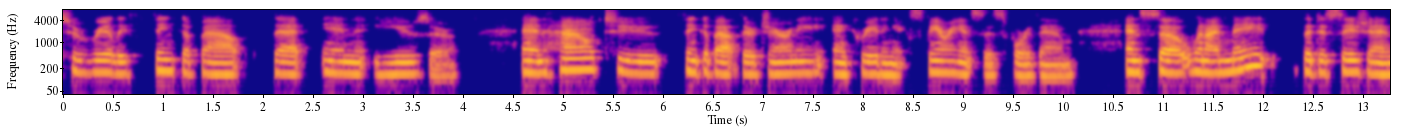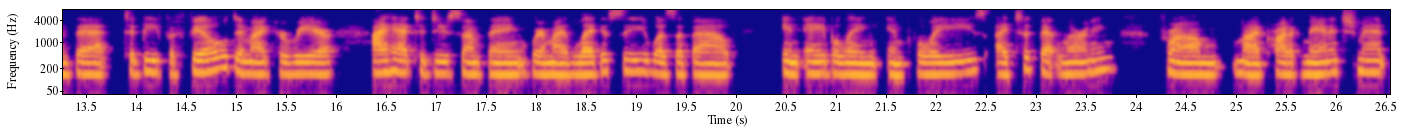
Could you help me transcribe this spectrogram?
to really think about that end user and how to think about their journey and creating experiences for them. And so when I made the decision that to be fulfilled in my career, I had to do something where my legacy was about enabling employees. I took that learning from my product management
